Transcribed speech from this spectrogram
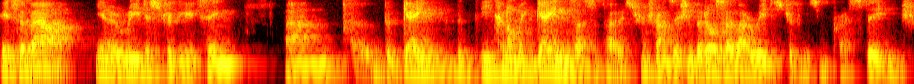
it's about you know redistributing um, the gain, the economic gains, I suppose, from transition, but also about redistributing prestige.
